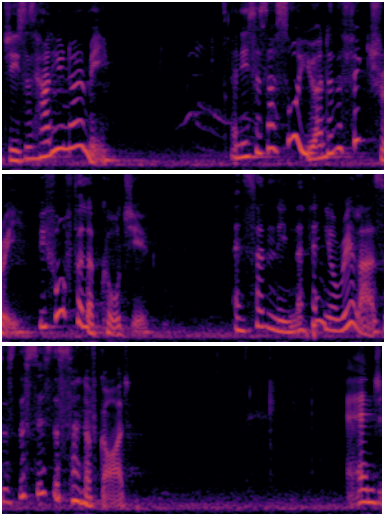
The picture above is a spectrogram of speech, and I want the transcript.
Jesus, How do you know me? And he says, I saw you under the fig tree before Philip called you. And suddenly Nathaniel realizes this is the Son of God. And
